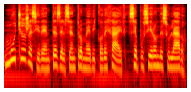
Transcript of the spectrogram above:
Muchos residentes del centro médico de Hyde se pusieron de su lado.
